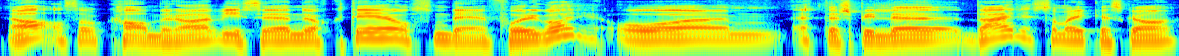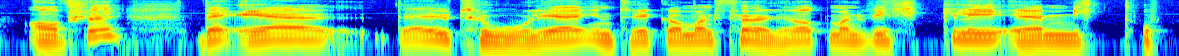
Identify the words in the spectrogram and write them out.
ja, altså kameraet viser nøyaktig åssen det foregår. Og etterspillet der, som jeg ikke skal avsløre, det er, det er utrolige inntrykk, og man føler jo at man virkelig er midt oppe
